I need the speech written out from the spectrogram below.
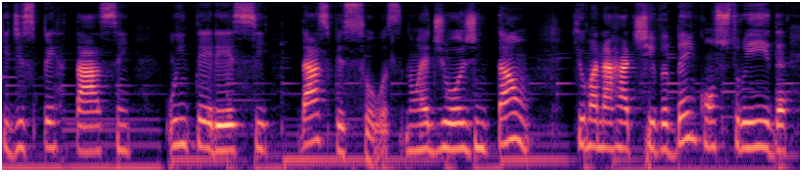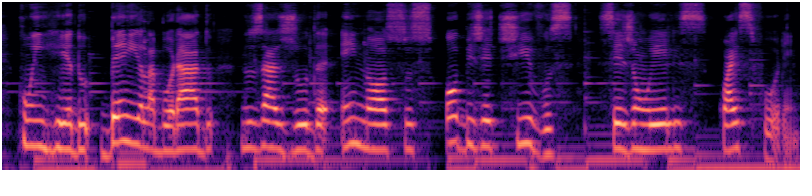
que despertassem o interesse das pessoas. Não é de hoje, então, que uma narrativa bem construída, com enredo bem elaborado, nos ajuda em nossos objetivos, sejam eles quais forem.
